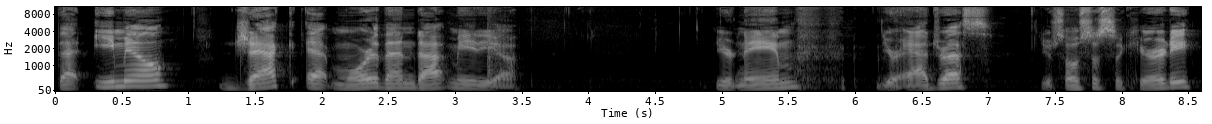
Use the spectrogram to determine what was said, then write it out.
that email jack at more than media, your name, your address, your social security,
